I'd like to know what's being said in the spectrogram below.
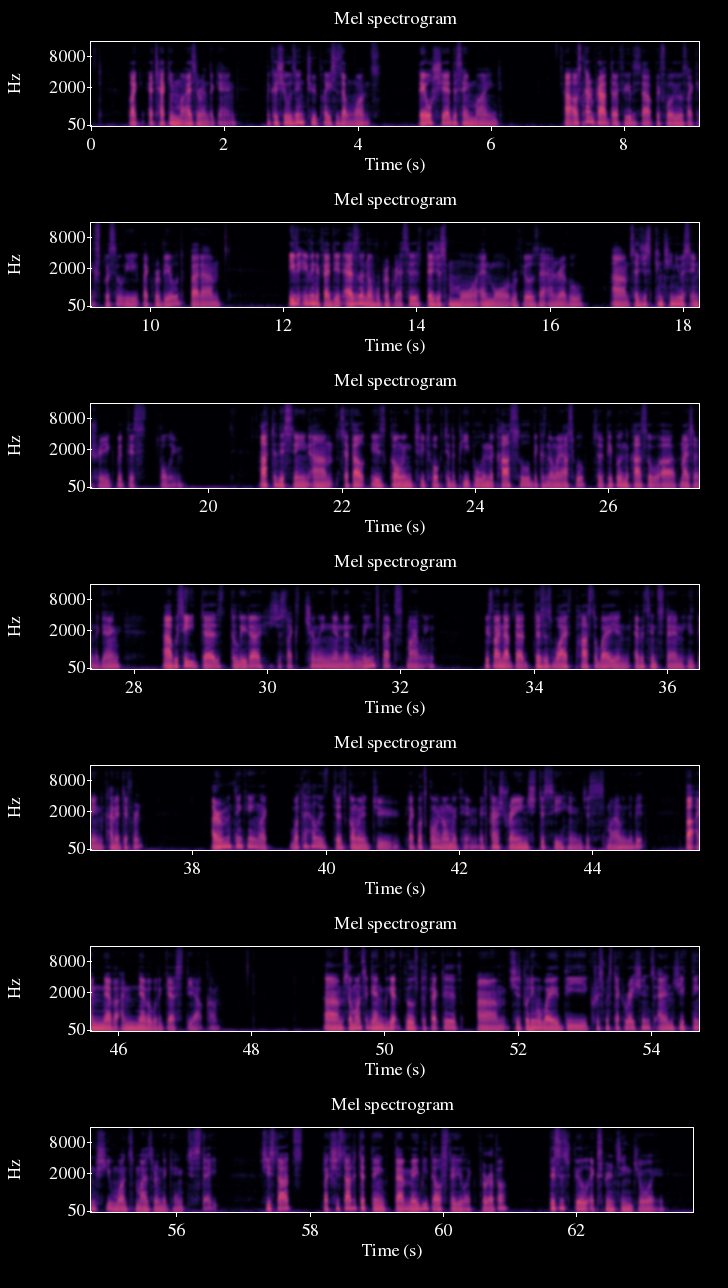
like attacking Maiza and the gang because she was in two places at once. They all shared the same mind. Uh, I was kind of proud that I figured this out before it was like explicitly like revealed, but um, even even if I did, as the novel progresses, there's just more and more reveals that unravel. Um, so just continuous intrigue with this volume. After this scene, um, Sefalt is going to talk to the people in the castle because no one else will. So the people in the castle are Maiza and the gang. Uh, we see Dez, the leader, he's just like chilling and then leans back smiling. We find out that Dez's wife passed away, and ever since then, he's been kind of different. I remember thinking, like, what the hell is Dez going to do? Like, what's going on with him? It's kind of strange to see him just smiling a bit. But I never, I never would have guessed the outcome. Um, so once again, we get Phil's perspective. Um, she's putting away the Christmas decorations, and she thinks she wants Maiza and the gang to stay. She starts like she started to think that maybe they'll stay like forever. This is Phil experiencing joy.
